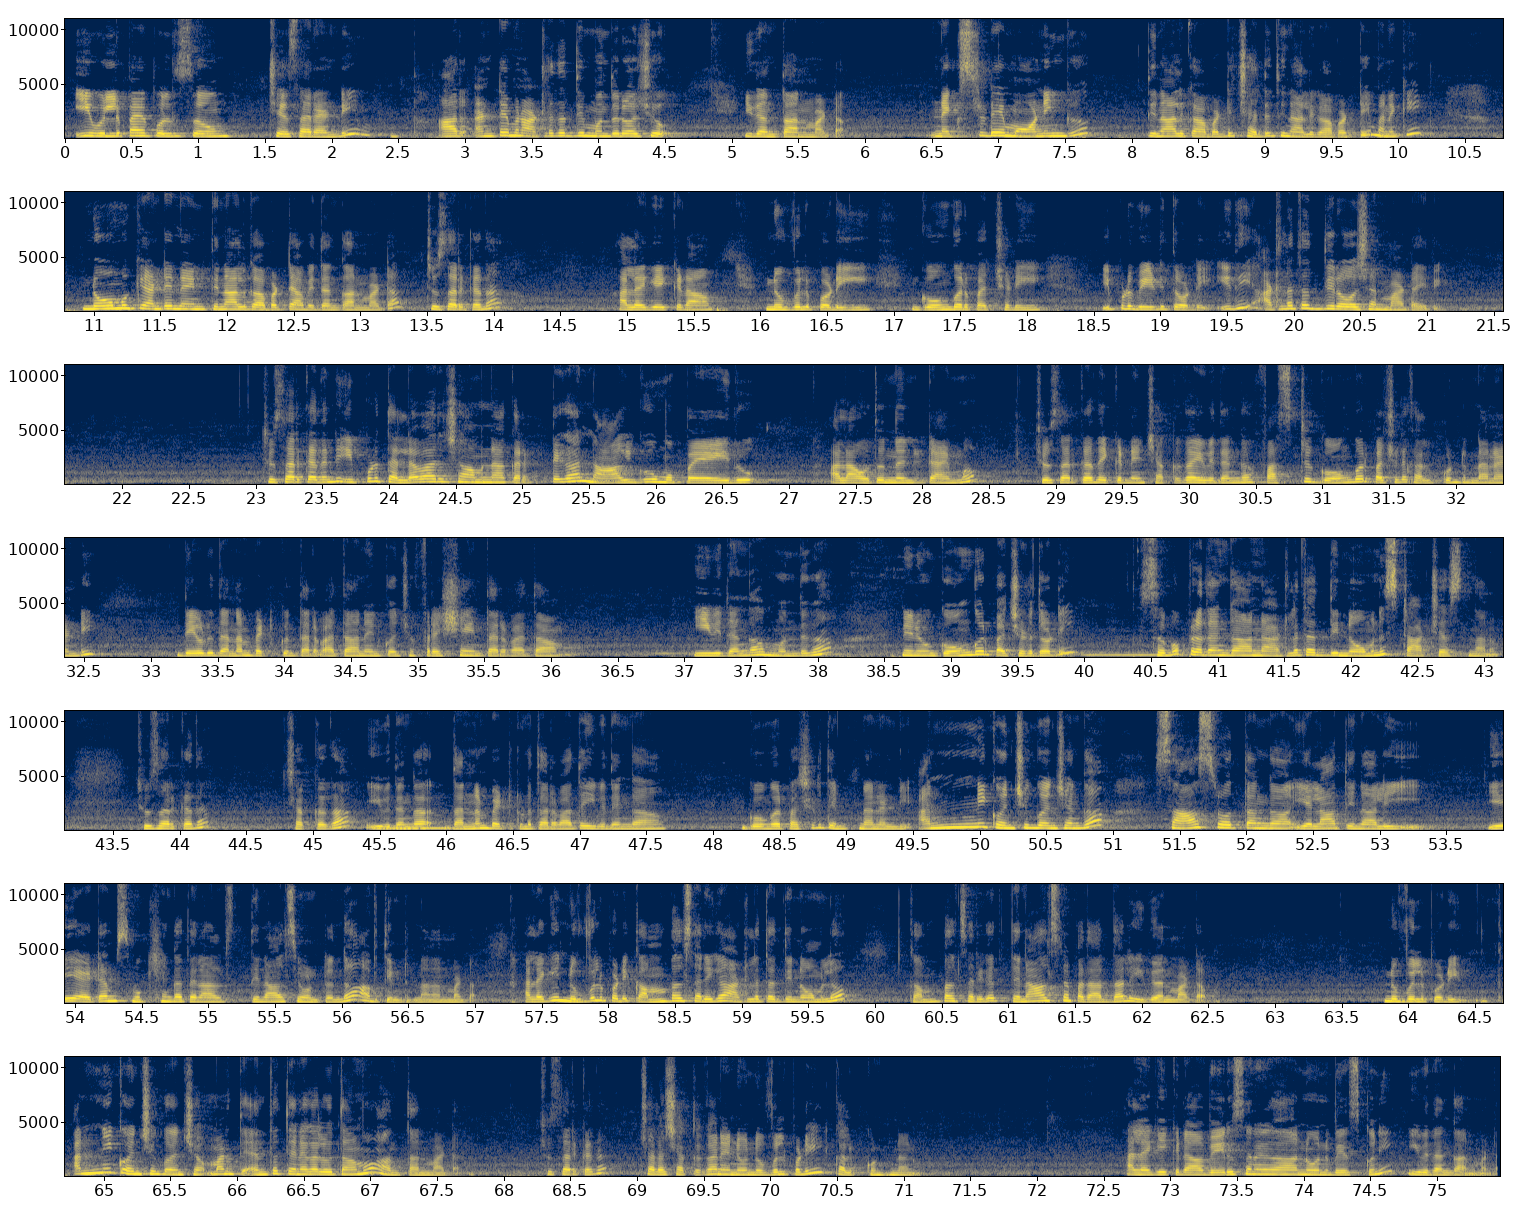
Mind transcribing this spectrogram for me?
ఈ ఉల్లిపాయ పులుసు చేశారండి. ఆర్- అంటే మనం అట్ల తద్ది ముందు రోజు ఇదంతా అనమాట నెక్స్ట్ డే మార్నింగ్ తినాలి కాబట్టి చది తినాలి కాబట్టి మనకి నోముకి అంటే నేను తినాలి కాబట్టి ఆ విధంగా అనమాట చూసారు కదా? అలాగే ఇక్కడ నువ్వుల పొడి గోంగూర పచ్చడి ఇప్పుడు వీటితోటి. ఇది అట్ల తద్ది రోజు అనమాట ఇది. చూసారు కదండి? ఇప్పుడు తెల్లవారుజామున కరెక్ట్గా నాలుగు ముప్పై ఐదు అలా అవుతుందండి టైము. చూసారు కదా? ఇక్కడ నేను చక్కగా ఈ విధంగా ఫస్ట్ గోంగూర పచ్చడి కలుపుకుంటున్నానండి. దేవుడు దండం పెట్టుకున్న తర్వాత నేను కొంచెం ఫ్రెష్ అయిన తర్వాత ఈ విధంగా ముందుగా నేను గోంగూర పచ్చడితోటి శుభప్రదంగా నా అట్ల తద్ది నోమును స్టార్ట్ చేస్తున్నాను. చూసారు కదా? చక్కగా ఈ విధంగా దండం పెట్టుకున్న తర్వాత ఈ విధంగా గోంగూర పచ్చడి తింటున్నానండి. అన్నీ కొంచెం కొంచెంగా శాస్త్రోత్తంగా ఎలా తినాలి ఏ ఐటమ్స్ ముఖ్యంగా తినాల్ తినాల్సి ఉంటుందో అవి తింటున్నాను అనమాట అలాగే నువ్వుల పొడి కంపల్సరీగా అట్ల తద్ది నోములో కంపల్సరీగా తినాల్సిన పదార్థాలు ఇవి అనమాట నువ్వుల పొడి. అన్నీ కొంచెం కొంచెం. మనం ఎంత తినగలుగుతామో అంత అనమాట చూసారు కదా? చాలా చక్కగా నేను నువ్వుల పొడి కలుపుకుంటున్నాను. అలాగే ఇక్కడ వేరుశనగ నూనె వేసుకుని ఈ విధంగా అనమాట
